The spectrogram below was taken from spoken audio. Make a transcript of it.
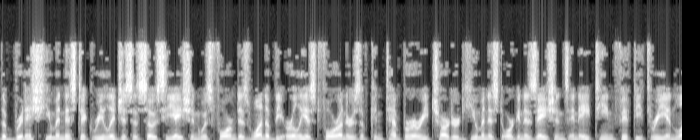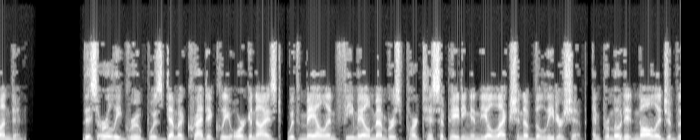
The British Humanistic Religious Association was formed as one of the earliest forerunners of contemporary chartered humanist organisations in 1853 in London. This early group was democratically organised, with male and female members participating in the election of the leadership, and promoted knowledge of the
